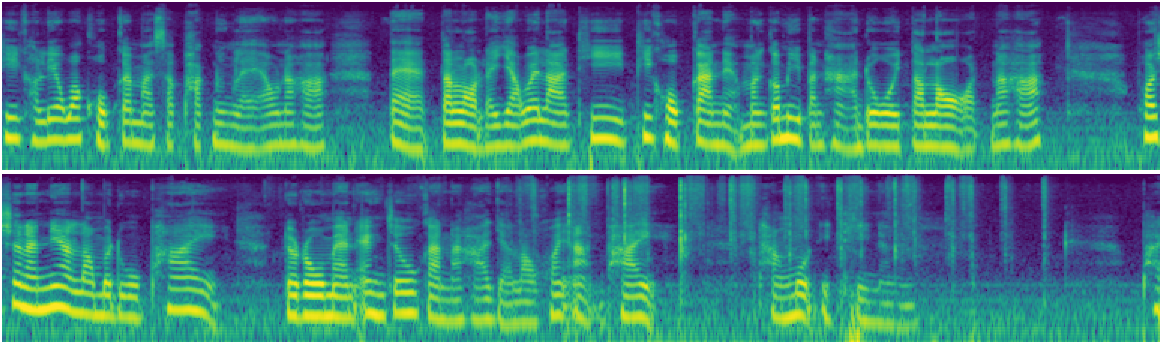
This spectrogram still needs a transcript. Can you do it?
ที่เขาเรียกว่าคบกันมาสักพักหนึ่งแล้วนะคะ แต่ตลอดระยะเวลาที่ที่คบกันเนี่ยมันก็มีปัญหาโดยตลอดนะคะ เพราะฉะนั้นเนี่ยเรามาดูไพ่ The Romance Angel กันนะคะ เดี๋ยวเราค่อยอ่านไพ่ทั้งหมดอีกทีหนึ่งไพ่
